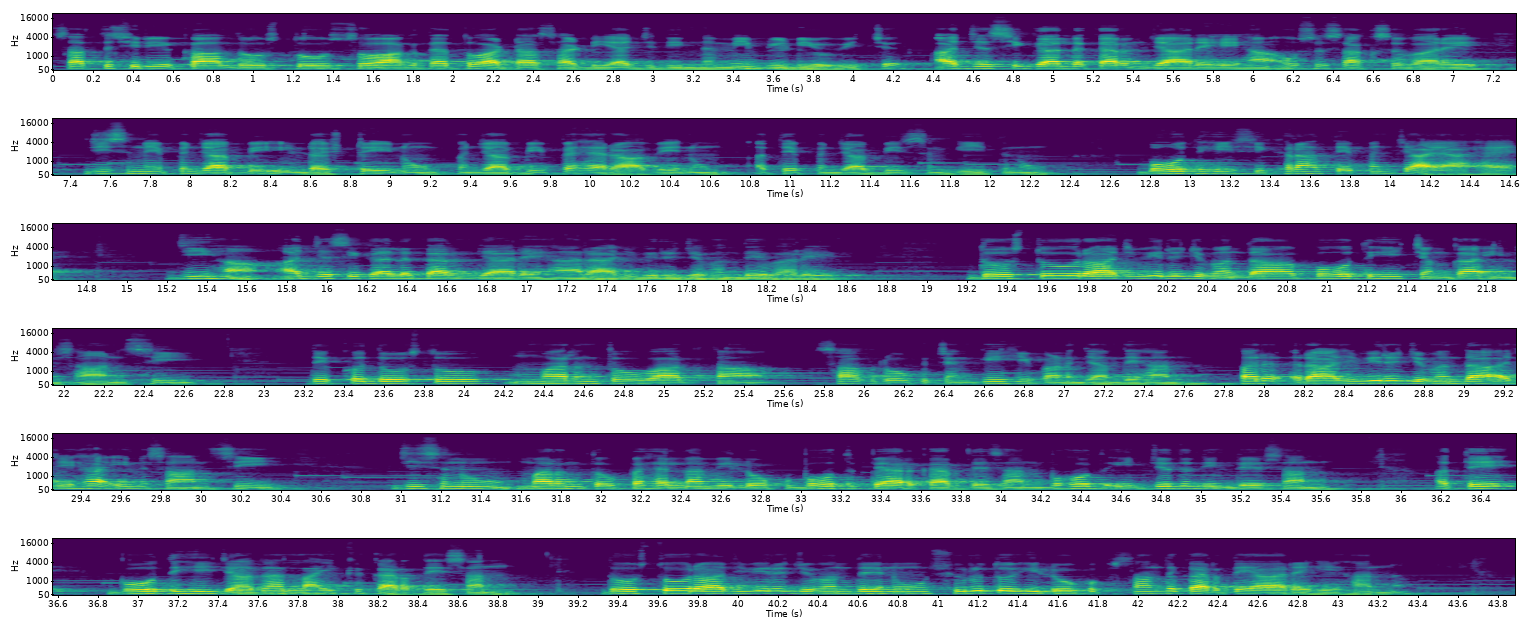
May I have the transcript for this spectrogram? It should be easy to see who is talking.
Speaker 1: ਸਤਿ ਸ਼੍ਰੀ ਅਕਾਲ ਦੋਸਤੋ, ਸਵਾਗਤ ਹੈ ਤੁਹਾਡਾ ਸਾਡੀ ਅੱਜ ਦੀ ਨਵੀਂ ਵੀਡੀਓ ਵਿੱਚ। ਅੱਜ ਅਸੀਂ ਗੱਲ ਕਰਨ ਜਾ ਰਹੇ ਹਾਂ ਉਸ ਸ਼ਖਸ ਬਾਰੇ, ਜਿਸ ਨੇ ਪੰਜਾਬੀ ਇੰਡਸਟਰੀ ਨੂੰ, ਪੰਜਾਬੀ ਪਹਿਰਾਵੇ ਨੂੰ ਅਤੇ ਪੰਜਾਬੀ ਸੰਗੀਤ ਨੂੰ ਬਹੁਤ ਹੀ ਸਿਖਰਾਂ ਤੇ ਪਹੁੰਚਾਇਆ ਹੈ। ਜੀ ਹਾਂ, ਅੱਜ ਅਸੀਂ ਗੱਲ ਕਰਨ ਜਾ ਰਹੇ ਹਾਂ ਰਾਜਵੀਰ ਜਵੰਦੇ ਬਾਰੇ। ਦੋਸਤੋ, ਰਾਜਵੀਰ ਜਵੰਦਾ ਬਹੁਤ ਹੀ ਚੰਗਾ ਇਨਸਾਨ ਸੀ। ਦੇਖੋ ਦੋਸਤੋ, ਮਰਨ ਤੋਂ ਬਾਅਦ ਤਾਂ ਸਭ ਲੋਕ ਚੰਗੇ ਹੀ ਬਣ ਜਾਂਦੇ ਹਨ। ਪਰ ਰਾਜਵੀਰ ਜਵੰਦਾ ਅਜਿਹਾ ਇਨਸਾਨ ਸੀ ਜਿਸ ਨੂੰ ਮਰਨ ਤੋਂ ਪਹਿਲਾਂ ਵੀ ਲੋਕ ਬਹੁਤ ਪਿਆਰ ਕਰਦੇ ਸਨ ਬਹੁਤ ਇੱਜ਼ਤ ਦਿੰਦੇ ਸਨ ਅਤੇ ਬਹੁਤ ਹੀ ਜ਼ਿਆਦਾ ਲਾਈਕ ਕਰਦੇ ਸਨ। ਦੋਸਤੋ ਰਾਜਵੀਰ ਜਵੰਦੇ ਨੂੰ ਸ਼ੁਰੂ ਤੋਂ ਹੀ ਲੋਕ ਪਸੰਦ ਕਰਦੇ ਆ ਰਹੇ ਹਨ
